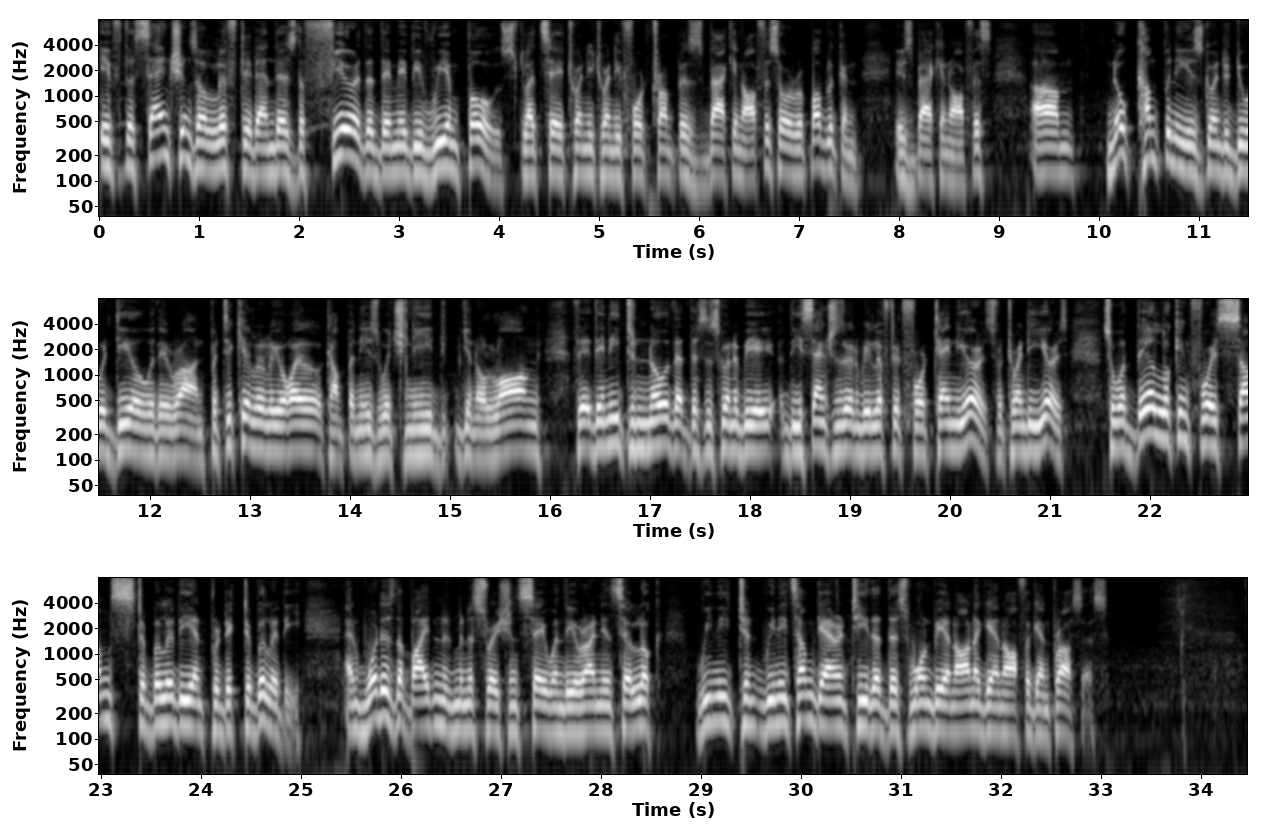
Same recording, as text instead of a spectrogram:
if the sanctions are lifted and there's the fear that they may be reimposed, let's say 2024 Trump is back in office or a Republican is back in office, um, no company is going to do a deal with Iran, particularly oil companies, which need, you know, long, they, they need to know that this is going to be, these sanctions are going to be lifted for 10 years, for 20 years. So what they're looking for is some stability and predictability. And what does the Biden administration say when the Iranians say, look, we need to we need some guarantee that this won't be an on again off again process.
